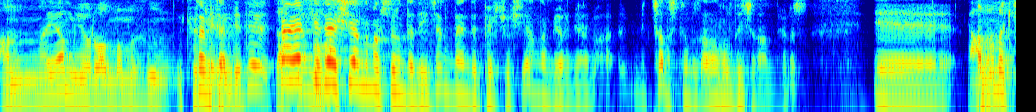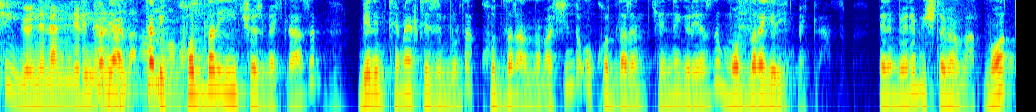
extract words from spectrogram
Anlayamıyor olmamızın kökeninde tabii. de ya zaten herkes bu. her şeyi anlamak zorunda değil canım. Ben de pek çok şey anlamıyorum yani. Çalıştığımız alan olduğu için anlıyoruz. Ee, Anlamak için yönelenlerin en Tabii, yani, azından tabii anlamaması. kodları iyi çözmek lazım. Benim temel tezim burada kodları anlamak için de o kodların kendine göre yazdığı modlara geri gitmek lazım. Benim böyle bir işlemem var. Mod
